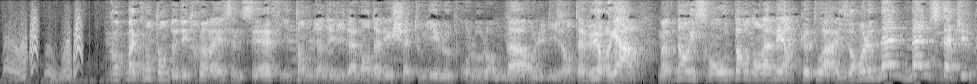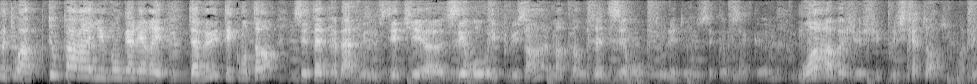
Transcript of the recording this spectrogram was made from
たよかったよかった。Quand Macron tente de détruire la SNCF, il tente bien évidemment d'aller chatouiller le prolo lambda en lui disant T'as vu, regarde, maintenant ils seront autant dans la merde que toi. Ils auront le même, même statut que toi. Tout pareil, ils vont galérer. T'as vu, t'es content? C'est-à-dire, bah, vous, vous étiez 0 et plus 1, maintenant vous êtes 0, tous les deux. C'est comme ça que. Moi, ah bah, je suis plus 14, moi. Mais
